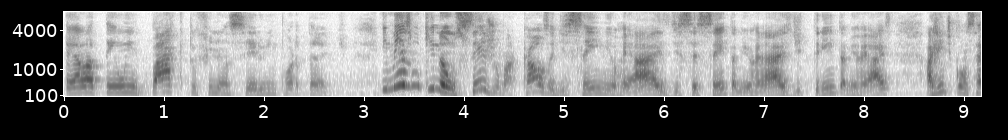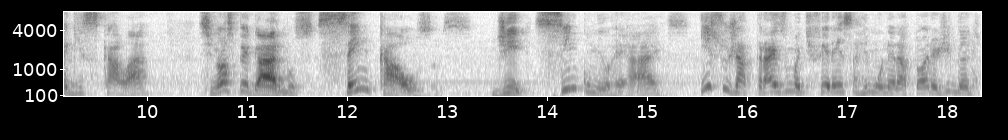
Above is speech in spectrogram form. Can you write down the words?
ela tem um impacto financeiro importante. E mesmo que não seja uma causa de 100 mil reais, de 60 mil reais, de 30 mil reais, a gente consegue escalar. Se nós pegarmos 100 causas de 5 mil reais, isso já traz uma diferença remuneratória gigante.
